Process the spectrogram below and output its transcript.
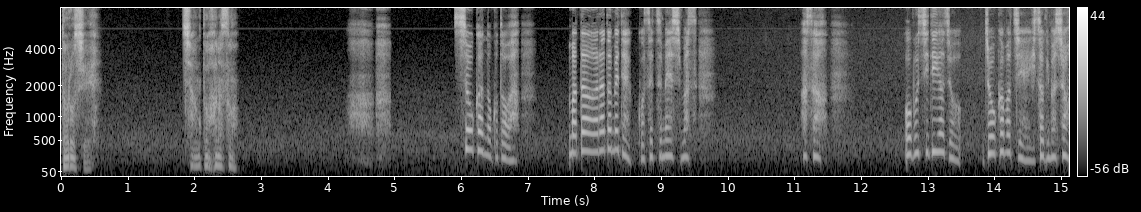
ドロシーちゃんと話そう召喚のことはまた改めてご説明します。朝オブシディア城城下町へ急ぎましょう。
